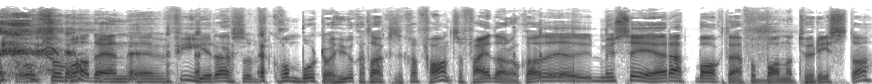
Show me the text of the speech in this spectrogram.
Og så var det en eh, fyr der som kom bort og huka tak i. Hva faen, så feida dere? Er Museet er rett bak der, forbanna turister.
